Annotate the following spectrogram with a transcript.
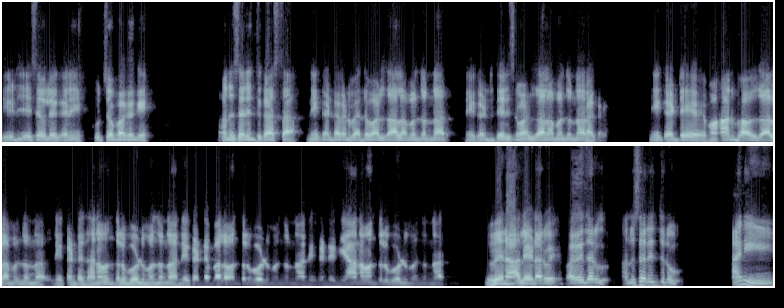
లీడ్ చేసేవులే కానీ కూర్చో పక్కకి. అనుసరించి కాస్త. నీకంటే అక్కడ పెద్దవాళ్ళు చాలామంది ఉన్నారు. నీకంటే తెలిసిన వాళ్ళు చాలామంది ఉన్నారు అక్కడ. నీకంటే మహానుభావులు చాలామంది ఉన్నారు. నీకంటే ధనవంతులు బోళ్ళు మంది ఉన్నారు. నీకంటే బలవంతులు బోళ్ళు మంది ఉన్నారు. నీకంటే జ్ఞానవంతులు బోళ్ళు మంది ఉన్నారు. నువ్వేనా? లేడరు పగ జరుగు. అనుసరించు నువ్వు. అని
